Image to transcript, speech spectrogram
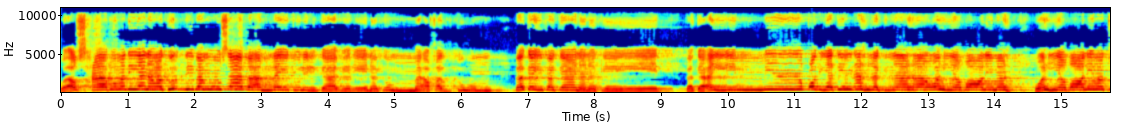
وأصحاب مدين وكذب موسى فأمليت للكافرين ثم أخذتهم فكيف كان نكير؟ فكأي من قرية أهلكناها وهي ظالمة وهي ظالمة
